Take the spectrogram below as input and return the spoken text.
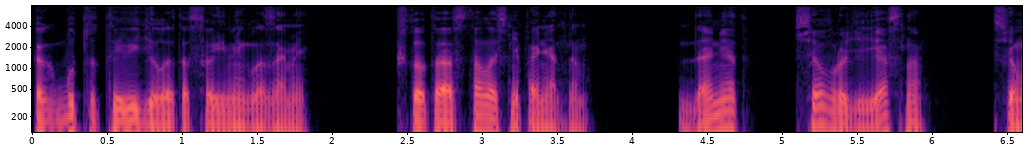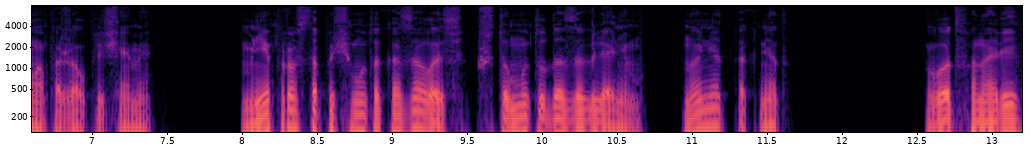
как будто ты видел это своими глазами. Что-то осталось непонятным? Да нет, все вроде ясно. Сема пожал плечами. Мне просто почему-то казалось, что мы туда заглянем, но нет так нет. Вот фонари,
